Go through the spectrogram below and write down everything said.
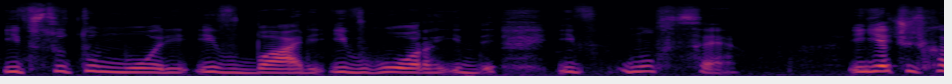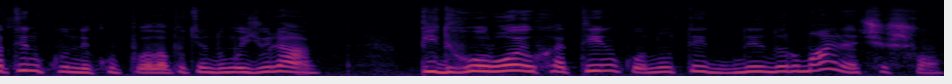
І в Сутоморі, і в барі, і в горах, і, і ну все. І я чуть хатинку не купила. Потім думаю, Юлян, під горою хатинку, ну ти ненормальна чи що?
